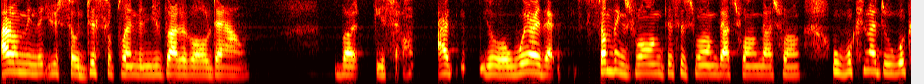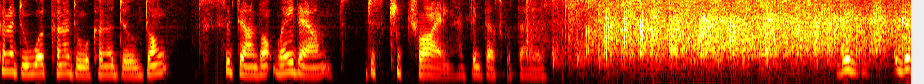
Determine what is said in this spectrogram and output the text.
I don't mean that you're so disciplined and you've got it all down. But you say, I, you're aware that something's wrong, this is wrong, that's wrong, that's wrong. Well, what can I do? What can I do? What can I do? What can I do? Don't sit down, don't lay down, just keep trying. I think that's what that is. Did, the,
